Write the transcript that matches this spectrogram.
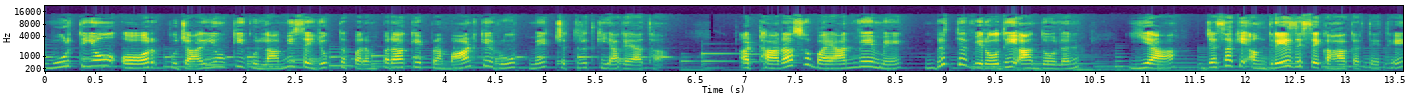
मूर्तियों और पुजारियों की गुलामी से युक्त परंपरा के प्रमाण के रूप में चित्रित किया गया था। अठारह में नृत्य विरोधी आंदोलन, या जैसा कि अंग्रेज़ इसे कहा करते थे,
